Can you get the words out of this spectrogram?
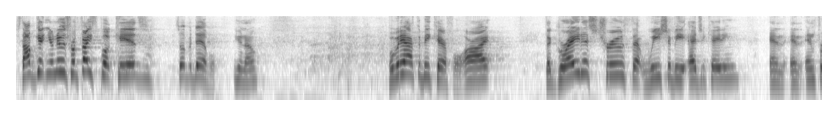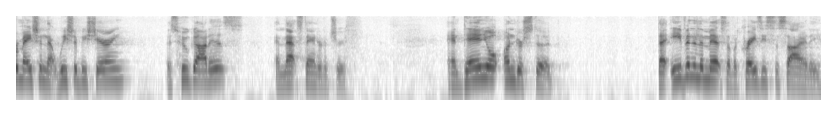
Stop getting your news from Facebook, kids. It's of the devil, you know. but we have to be careful, all right? The greatest truth that we should be educating and, and information that we should be sharing is who God is and that standard of truth. And Daniel understood that even in the midst of a crazy society,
